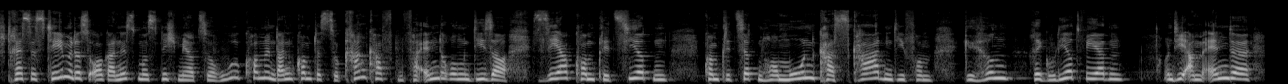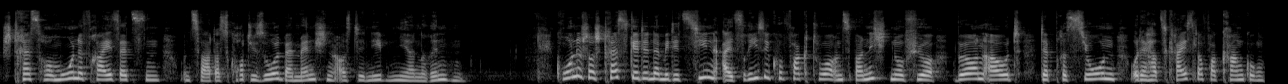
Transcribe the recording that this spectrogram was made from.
Stresssysteme des Organismus nicht mehr zur Ruhe kommen, dann kommt es zu krankhaften Veränderungen dieser sehr komplizierten, komplizierten Hormonkaskaden, die vom Gehirn reguliert werden und die am Ende Stresshormone freisetzen, und zwar das Cortisol bei Menschen aus den Nebennierenrinden. Chronischer Stress gilt in der Medizin als Risikofaktor und zwar nicht nur für Burnout, Depression oder Herz-Kreislauf-Erkrankungen,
